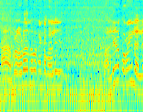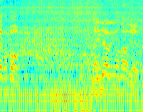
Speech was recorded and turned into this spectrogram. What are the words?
ആ നമ്മളവിടെ നമ്മൾ കണ്ട പള്ളി പള്ളിയുടെ പുറകിലല്ലേ സംഭവം? ഇതിലേ ഇറങ്ങി വന്നാൽ മതിയായിരുന്നു.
